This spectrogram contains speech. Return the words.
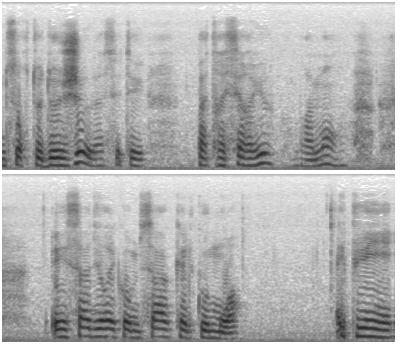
une sorte de jeu, hein. c'était pas très sérieux, vraiment. Et ça a duré comme ça quelques mois. Et puis,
